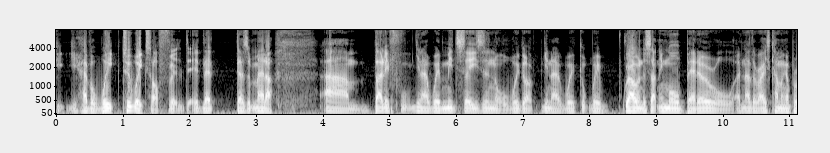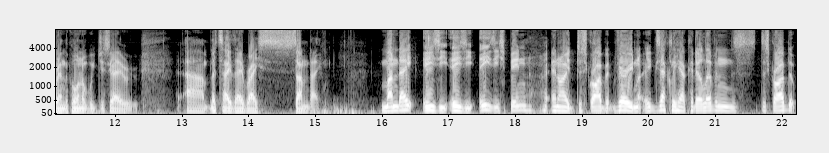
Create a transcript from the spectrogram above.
you have a week, two weeks off. It, it, that doesn't matter. Um, but if you know we're mid-season or we got you know we're we're growing to something more better or another race coming up around the corner, we just go. Um, let's say they race Sunday Monday, easy, easy, easy spin, and I describe it very exactly how Cadel Evans described it.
